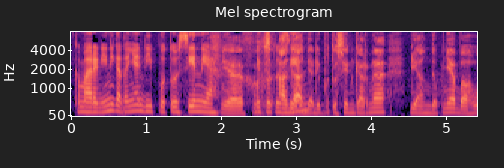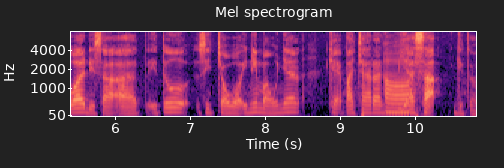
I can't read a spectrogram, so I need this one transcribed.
kemarin ini katanya diputusin ya. Ya, Diputusin. agak-agak diputusin karena dianggapnya bahwa di saat itu si cowok ini maunya kayak pacaran Oh. biasa gitu.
